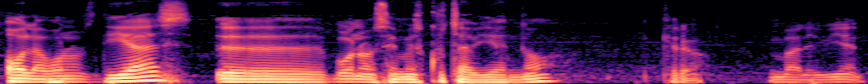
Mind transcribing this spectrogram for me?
Hola, buenos días. Eh, bueno, se me escucha bien, ¿no? Creo. Vale, bien.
